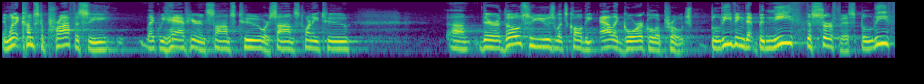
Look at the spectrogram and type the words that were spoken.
And when it comes to prophecy, like we have here in Psalms 2 or Psalms 22, um, there are those who use what's called the allegorical approach believing that beneath the surface, beneath,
